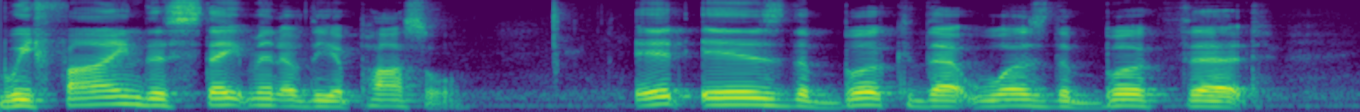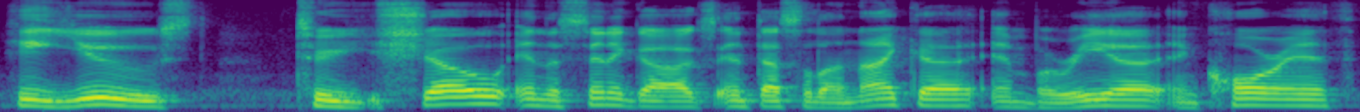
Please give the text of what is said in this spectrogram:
We find this statement of the apostle. It is the book that was the book that he used to show in the synagogues in Thessalonica and Berea and Corinth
